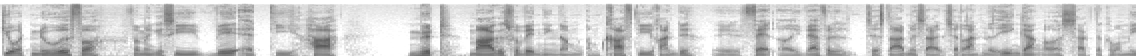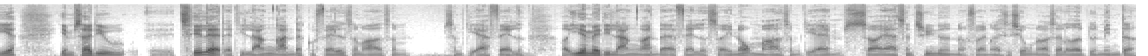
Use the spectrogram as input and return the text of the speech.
gjort noget for, for man kan sige, ved at de har mødt markedsforventningen om, om kraftige rentefald, og i hvert fald til at starte med sat sætte renten ned en gang, og også sagt, at der kommer mere, jamen så er de jo øh, tilladt, at de lange renter kunne falde så meget, som, som de er faldet. Og i og med, at de lange renter er faldet så enormt meget, som de er, så er sandsynligheden for en recession også allerede blevet mindre.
